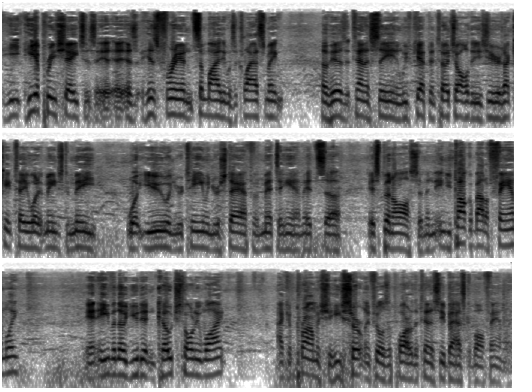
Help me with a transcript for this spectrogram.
he he appreciates as, as his friend, somebody that was a classmate of his at Tennessee, and we've kept in touch all these years. I can't tell you what it means to me, what you and your team and your staff have meant to him. It's uh, it's been awesome, and, and you talk about a family, and even though you didn't coach Tony White, I can promise you he certainly feels a part of the Tennessee basketball family.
